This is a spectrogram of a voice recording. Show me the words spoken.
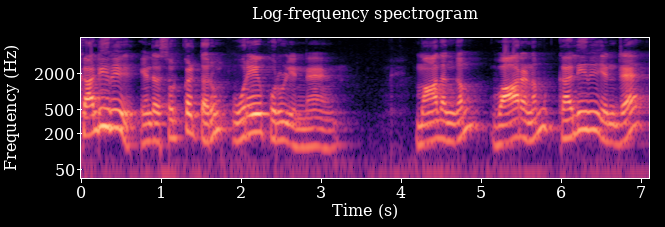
களிறு என்ற சொற்கள் தரும் ஒரே பொருள் என்ன? மாதங்கம் வாரணம் களிறு என்ற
